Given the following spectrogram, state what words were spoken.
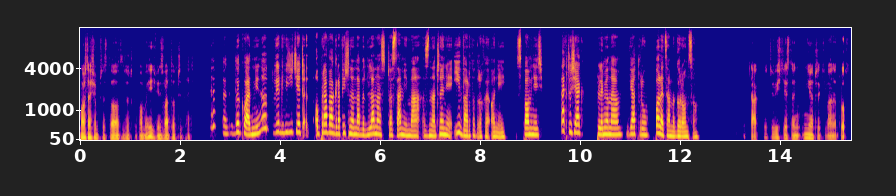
Można się przez to troszeczkę pomylić, więc warto czytać. Tak, dokładnie. No, jak widzicie, oprawa graficzna nawet dla nas czasami ma znaczenie i warto trochę o niej wspomnieć. Tak czy siak, plemiona wiatru polecamy gorąco. Tak, rzeczywiście jest to nieoczekiwany plus.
